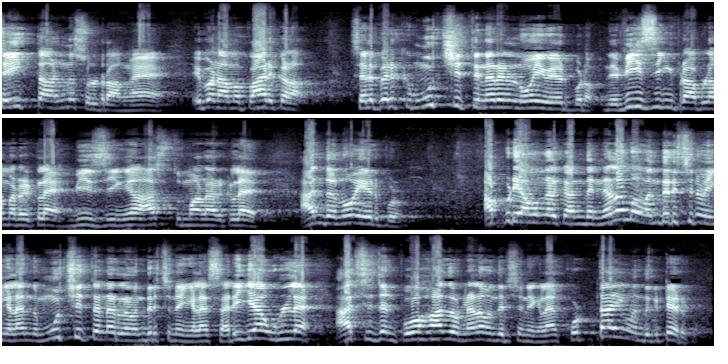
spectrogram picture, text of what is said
செய்தான்னு சொல்றாங்க. இப்ப நாம பார்க்கலாம். சில பேருக்கு மூச்சு திணறல் நோய் ஏற்படும். இந்த வீசிங் ப்ராப்ளமா இருக்குல்ல வீசிங் ஆஸ்துமாலாம் இருக்குல்ல அந்த நோய் ஏற்படும். அப்படி அவங்களுக்கு அந்த நிலைமை வந்துருச்சுன்னு வைங்களேன் அந்த மூச்சு திணறல் வந்துருச்சுன்னு வைங்களேன் சரியா உள்ள ஆக்சிஜன் போகாத ஒரு நிலை வந்துருச்சுன்னு வைங்களேன் கொட்டாய் வந்துகிட்டே இருக்கும்.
